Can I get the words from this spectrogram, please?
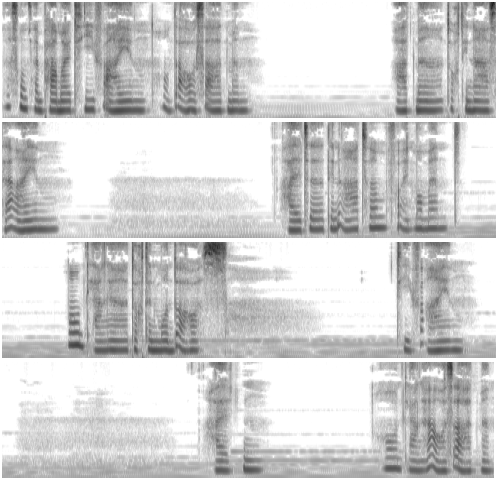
Lass uns ein paar Mal tief ein- und ausatmen. Atme durch die Nase ein Halte den Atem für einen Moment und lange durch den Mund aus. Tief ein. Halten und lange ausatmen.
